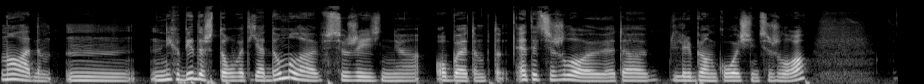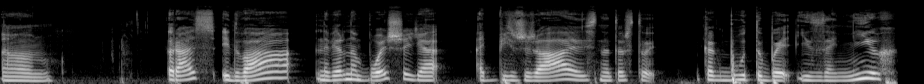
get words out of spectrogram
Ну ладно, на них обида, что вот я думала всю жизнь об этом. Это тяжело, это для ребенка очень тяжело. Раз и два, наверное, больше я обижаюсь на то, что как будто бы из-за них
